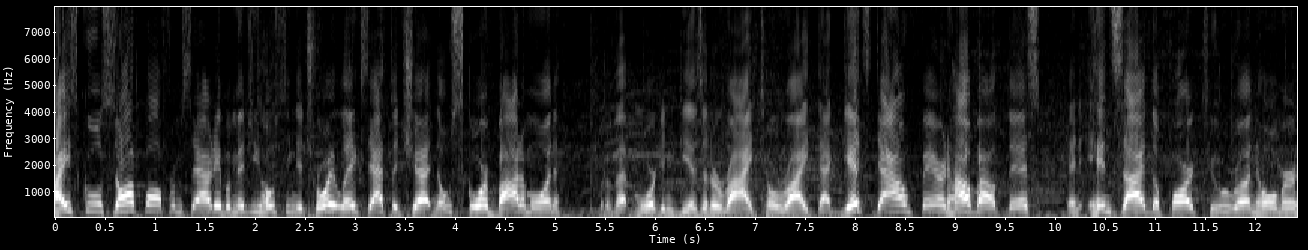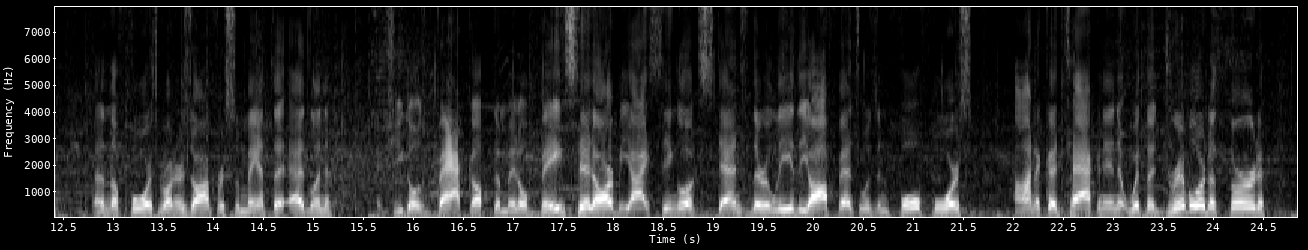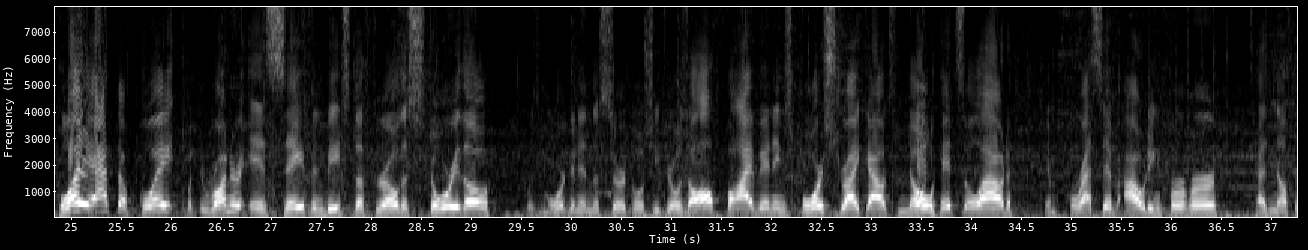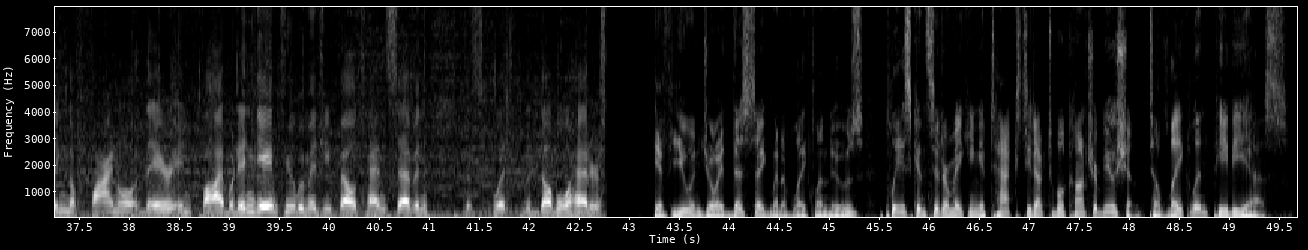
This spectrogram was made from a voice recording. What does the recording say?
High school softball from Saturday. Bemidji hosting Detroit Lakes at the Chet. No score, bottom one. But Yvette Morgan gives it a ride to right. That gets down fair. And how about this? An inside the park two-run homer. Then the fourth, runners on for Samantha Edlin. And she goes back up the middle. Base hit, RBI single extends their lead. The offense was in full force. Annika Takinen with a dribbler to third. Play at the plate, but the runner is safe and beats the throw. The story, though, was Morgan in the circle. She throws all five innings, four strikeouts, no hits allowed. Impressive outing for her. 10-0 the final there in five. But in game two, Bemidji fell 10-7 to split the doubleheader. If you enjoyed this segment of Lakeland News, please consider making a tax-deductible contribution to Lakeland PBS.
